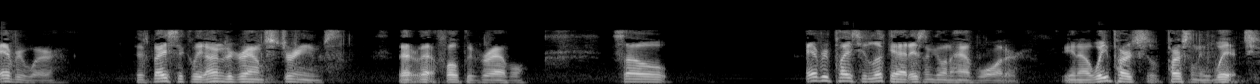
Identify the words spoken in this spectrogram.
everywhere. There's basically underground streams that that flow through gravel. So every place you look at isn't going to have water. You know, we pers- personally witch.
